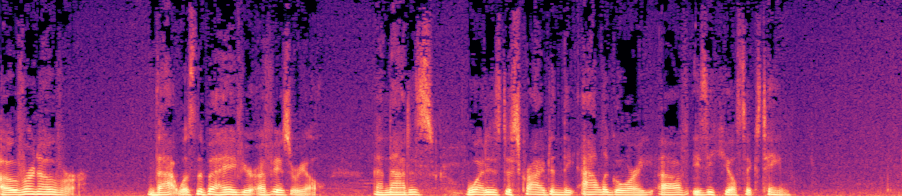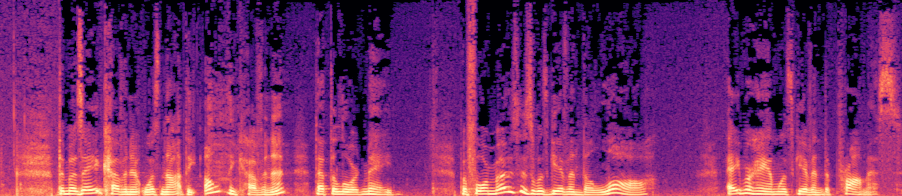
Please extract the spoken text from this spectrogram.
over and over. That was the behavior of Israel. And that is what is described in the allegory of Ezekiel 16. The Mosaic covenant was not the only covenant that the Lord made. Before Moses was given the law, Abraham was given the promise.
